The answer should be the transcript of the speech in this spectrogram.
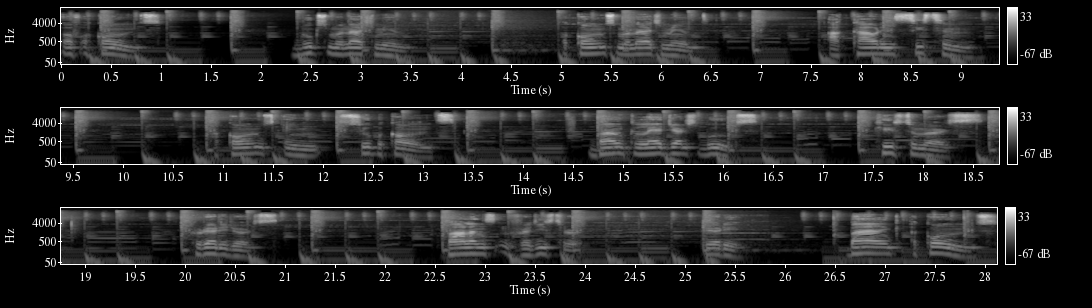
of accounts, books management, accounts management, accounting system, accounts and sub-accounts, bank ledgers books, customers, creditors balance register, petty, bank accounts,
